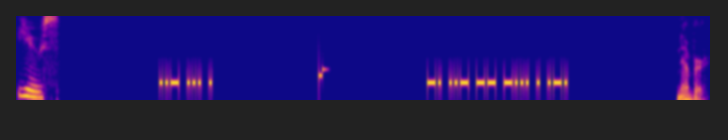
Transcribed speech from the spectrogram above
Use. Number.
